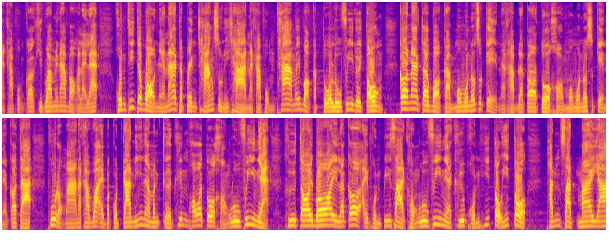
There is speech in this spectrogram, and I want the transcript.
นะครับผมก็คิดว่าไม่น่าบอกอะไรและ คนที่จะบอกเนี่ยน่าจะเป็นช้างสุนิชานะครับผมถ้าไม่บอกกับตัวลูฟี่โดยตรง ก็น่าจะบอกกับโมโมโนสุเกะนะครับแล้วก็ตัวของโมโมโนสุเกะเนี่ยก็จะพูดออกมานะครับว่าไอปรากฏการณ์นี้เนี่ยมันเกิดขึ้น เพราะว่าตัวของลูฟี่เนี่ยคือจอยบอยแล้วก็ไอผลปีศาจของลูฟี่เนี่ยคือผลฮิโตฮิโตะ พันสัตว์มายา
